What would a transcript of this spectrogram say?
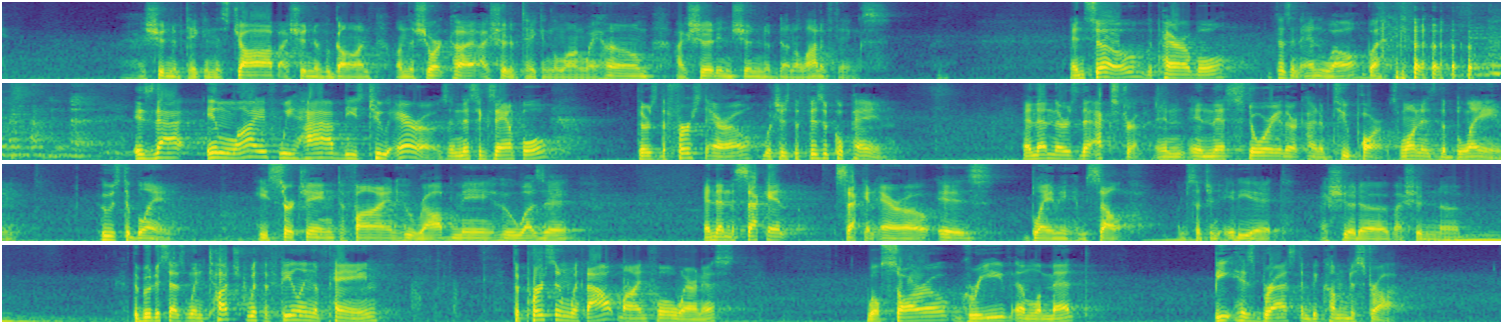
I shouldn't have taken this job. I shouldn't have gone on the shortcut. I should have taken the long way home. I should and shouldn't have done a lot of things. And so the parable doesn't end well, but is that in life we have these two arrows. In this example, there's the first arrow, which is the physical pain. And then there's the extra. In, in this story, there are kind of two parts. One is the blame. Who's to blame? He's searching to find who robbed me, who was it. And then the second second arrow is blaming himself. I'm such an idiot. I should have, I shouldn't have. The Buddha says when touched with a feeling of pain, the person without mindful awareness will sorrow, grieve, and lament, beat his breast, and become distraught.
